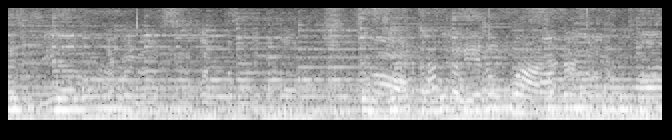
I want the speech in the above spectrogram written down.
Essa não pode também demorar. Ah,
